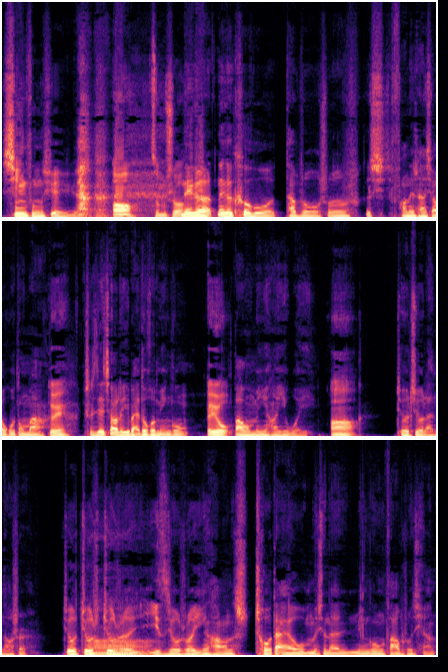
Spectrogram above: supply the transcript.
腥风血雨啊。哦，怎么说？那个那个客户，他不是说房地产小股东嘛，对，直接叫了一百多个民工，哎呦把我们银行一围，啊，就就来闹事儿，就就啊就是意思就是说，银行抽贷，我们现在民工发不出钱了，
